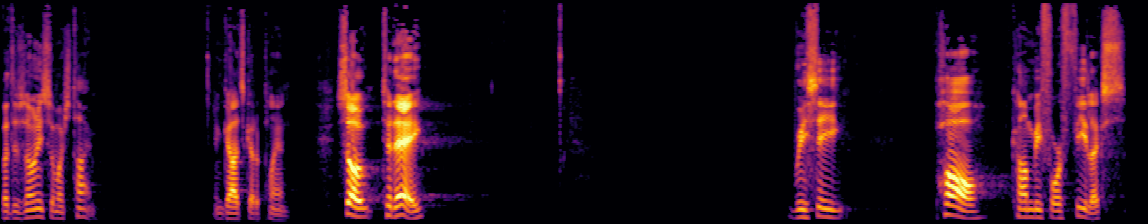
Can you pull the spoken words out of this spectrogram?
But there's only so much time. And God's got a plan. So today, we see Paul come before Felix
